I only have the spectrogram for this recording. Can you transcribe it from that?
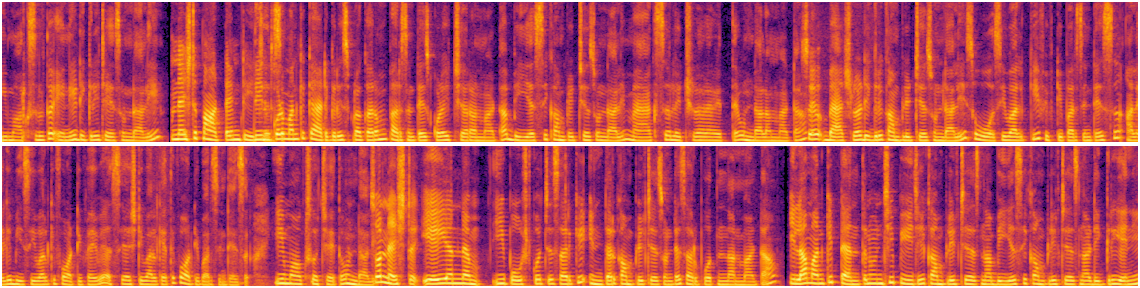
ఈ మార్క్స్లతో ఎనీ డిగ్రీ చేసి ఉండాలి. నెక్స్ట్ పార్ట్ టైం టీచర్ కూడా మనకి కేటగిరీస్ ప్రకారం పర్సంటేజ్ కూడా ఇచ్చారనమాట బీఎస్సీ కంప్లీట్ చేసి ఉండాలి. మ్యాథ్స్ లెక్చరర్ అయితే ఉండాలన్నమాట. సో బ్యాచులర్ డిగ్రీ కంప్లీట్ చేసి ఉండాలి. సో ఓసీ వాళ్ళకి ఫిఫ్టీ పర్సెంటేజ్ అలాగే బీసీ వాళ్ళకి ఫార్టీ ఫైవ్ ఎస్సీ ఎస్టీ వాళ్ళకి అయితే ఫార్టీ పర్సెంటేజ్ ఈ మార్క్స్ వచ్చి అయితే ఉండాలి సో నెక్స్ట్ ఏఎన్ఎం ఈ పోస్ట్కి వచ్చేసరికి ఇంటర్ కంప్లీట్ చేసి ఉంటే సరిపోతుంది అనమాట ఇలా మనకి టెన్త్ నుంచి పీజీ కంప్లీట్ చేసిన బీఎస్సీ కంప్లీట్ చేసిన డిగ్రీ ఎనీ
